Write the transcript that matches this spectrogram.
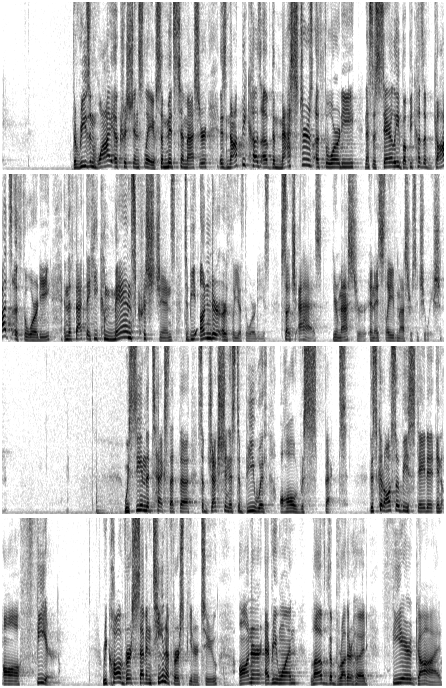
The reason why a Christian slave submits to a master is not because of the master's authority necessarily, but because of God's authority and the fact that he commands Christians to be under earthly authorities, such as your master in a slave master situation. We see in the text that the subjection is to be with all respect. This could also be stated in all fear. Recall verse 17 of 1 Peter 2 honor everyone, love the brotherhood, fear God,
